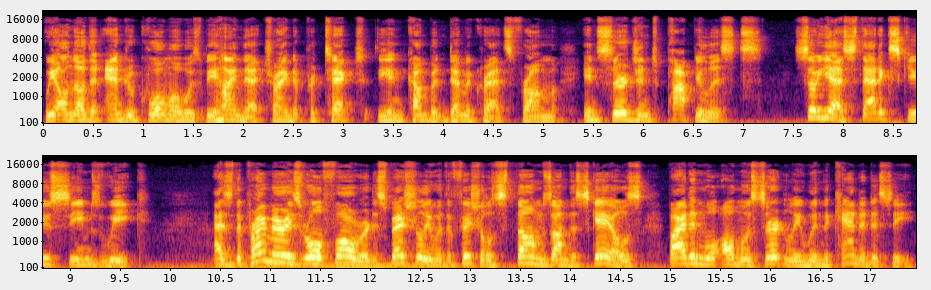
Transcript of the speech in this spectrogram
We all know that Andrew Cuomo was behind that, trying to protect the incumbent Democrats from insurgent populists. So, yes, that excuse seems weak. As the primaries roll forward, especially with officials' thumbs on the scales, Biden will almost certainly win the candidacy.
